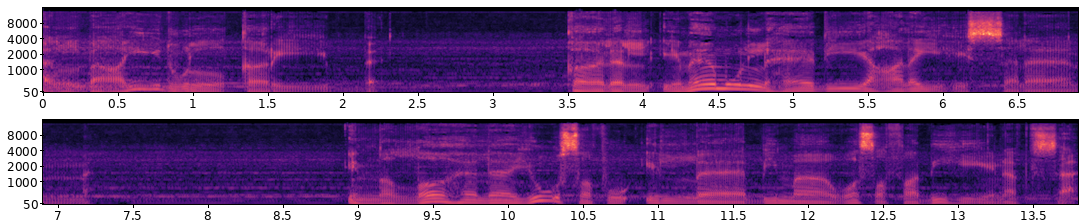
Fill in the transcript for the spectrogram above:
القريب. قال الإمام الهادي عليه السلام إن الله لا يوصف إلا بما وصف به نفسه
